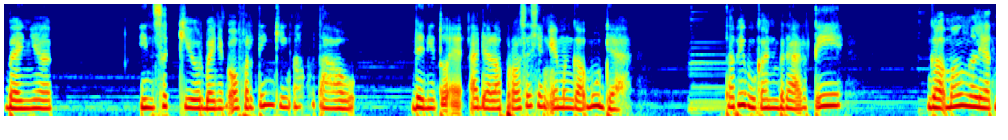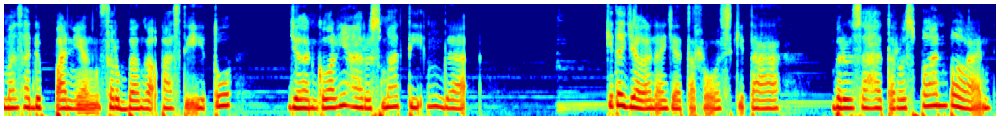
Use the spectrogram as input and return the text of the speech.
banyak insecure, banyak overthinking, aku tahu. Dan itu e, adalah proses yang emang gak mudah. Tapi bukan berarti gak mau ngelihat masa depan yang serba gak pasti itu, jalan keluarnya harus mati, enggak. Kita jalan aja terus, kita berusaha terus pelan-pelan.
